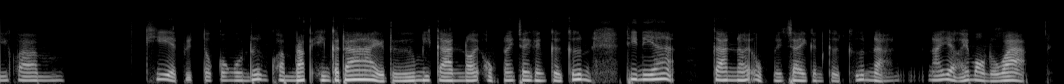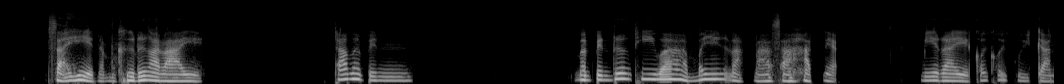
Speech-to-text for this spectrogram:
มีความเครียดวิตกกังวลเรื่องความรักเองก็ได้ หรือมีการน้อยอกน้อยใจกันเกิดขึ้น ทีเนี้ยการน้อยอกน้อยใจกันเกิดขึ้นน่ะนะอยากให้มองดูว่าสาเหตุน่ะมันคือเรื่องอะไร ถ้ามันเป็น มันเป็นเรื่องที่ว่าไม่ได้หนักหนาสาหัสเนี่ย มีอะไรค่อยๆคคุยกัน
